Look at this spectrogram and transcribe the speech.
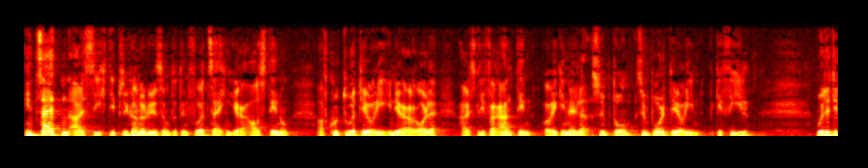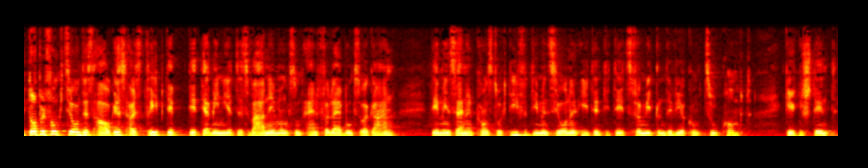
In Zeiten, als sich die Psychoanalyse unter den Vorzeichen ihrer Ausdehnung auf Kulturtheorie in ihrer Rolle als Lieferantin origineller Symptom Symboltheorien gefiel, wurde die Doppelfunktion des Auges als triebdeterminiertes Wahrnehmungs- und Einverleibungsorgan dem in seinen konstruktiven Dimensionen identitätsvermittelnde Wirkung zukommt, Gegenstand,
